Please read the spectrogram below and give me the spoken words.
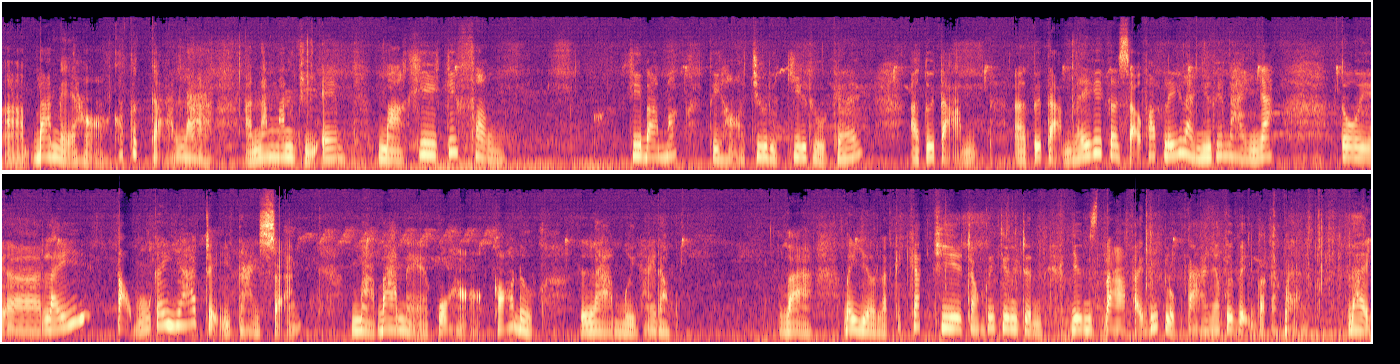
à, ba mẹ họ có tất cả là à, năm anh chị em mà khi cái phần khi ba mất thì họ chưa được chia thừa kế. À, tôi tạm à, tôi tạm lấy cái cơ sở pháp lý là như thế này nha. Tôi à, lấy tổng cái giá trị tài sản mà ba mẹ của họ có được là 12 đồng. Và bây giờ là cái cách chia trong cái chương trình dân ta phải biết luật ta nha quý vị và các bạn. Đây,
